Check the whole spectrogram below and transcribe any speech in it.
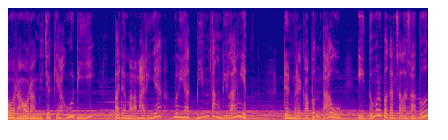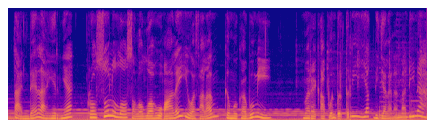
Orang-orang bijak Yahudi pada malam harinya melihat bintang di langit dan mereka pun tahu itu merupakan salah satu tanda lahirnya Rasulullah Shallallahu Alaihi Wasallam ke muka bumi. Mereka pun berteriak di jalanan Madinah.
